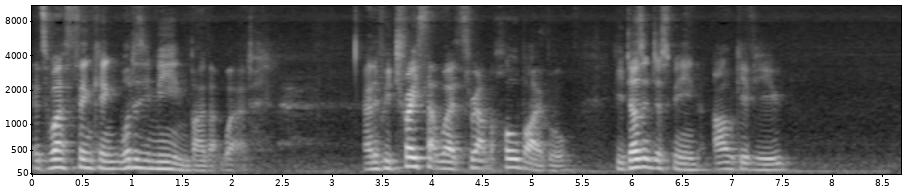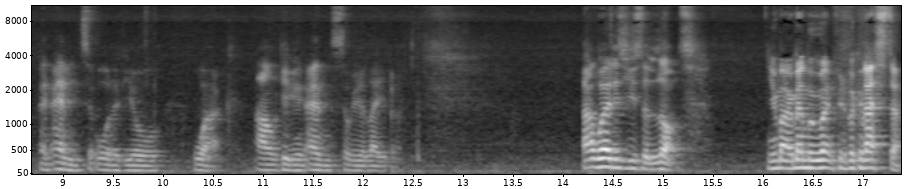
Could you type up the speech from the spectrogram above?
it's worth thinking, what does he mean by that word? And if we trace that word throughout the whole Bible, he doesn't just mean, I'll give you an end to all of your work, I'll give you an end to all your labour. That word is used a lot. You might remember we went through the book of Esther,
